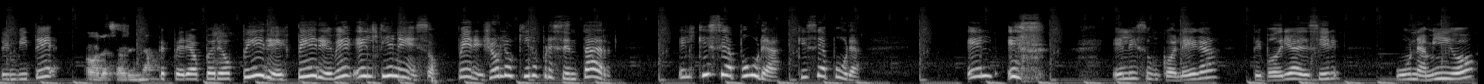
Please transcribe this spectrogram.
Te invité. Hola Sabrina. Pero, pero, espere, espere, ve, él tiene eso. Espere, yo lo quiero presentar. El que se apura, que se apura. Él es, él es un colega, te podría decir un amigo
